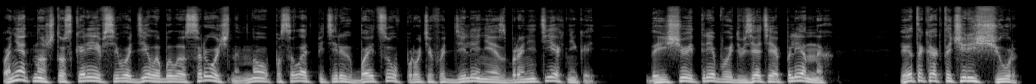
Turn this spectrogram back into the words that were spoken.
Понятно, что, скорее всего, дело было срочным, но посылать пятерых бойцов против отделения с бронетехникой, да еще и требовать взятия пленных — это как-то чересчур.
